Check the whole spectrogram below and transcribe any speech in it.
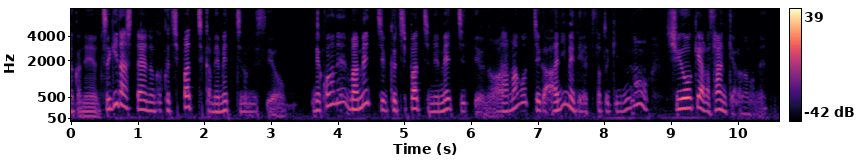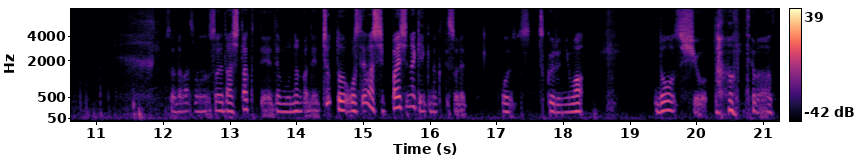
なんかね次出したいのが口パッチかメメッチなんですよ。でこのね豆っち口パッチメメッチっていうのはたまごっちがアニメでやってた時の主要キャラ3キャラなのね。そうだからそのそれ出したくてでもなんかねちょっとお世話失敗しなきゃいけなくてそれを作るには。どうしようと思ってます。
